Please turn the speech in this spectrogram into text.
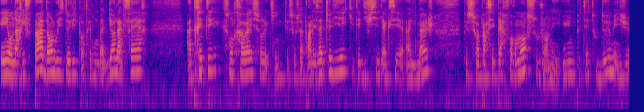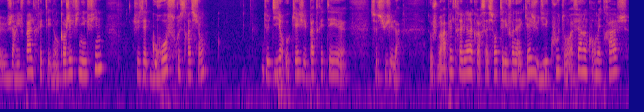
Et on n'arrive pas, dans Louise Deville, Portrait d'une bad girl, à faire, à traiter son travail sur le king, que ce soit par les ateliers qui étaient difficiles d'accès à l'image, que ce soit par ses performances, où j'en ai une peut-être ou deux, mais je n'arrive pas à le traiter. Donc quand j'ai fini le film, j'ai cette grosse frustration de dire, ok, j'ai pas traité euh, ce sujet-là. Donc je me rappelle très bien la conversation au téléphone avec elle. Je lui dis écoute, on va faire un court métrage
